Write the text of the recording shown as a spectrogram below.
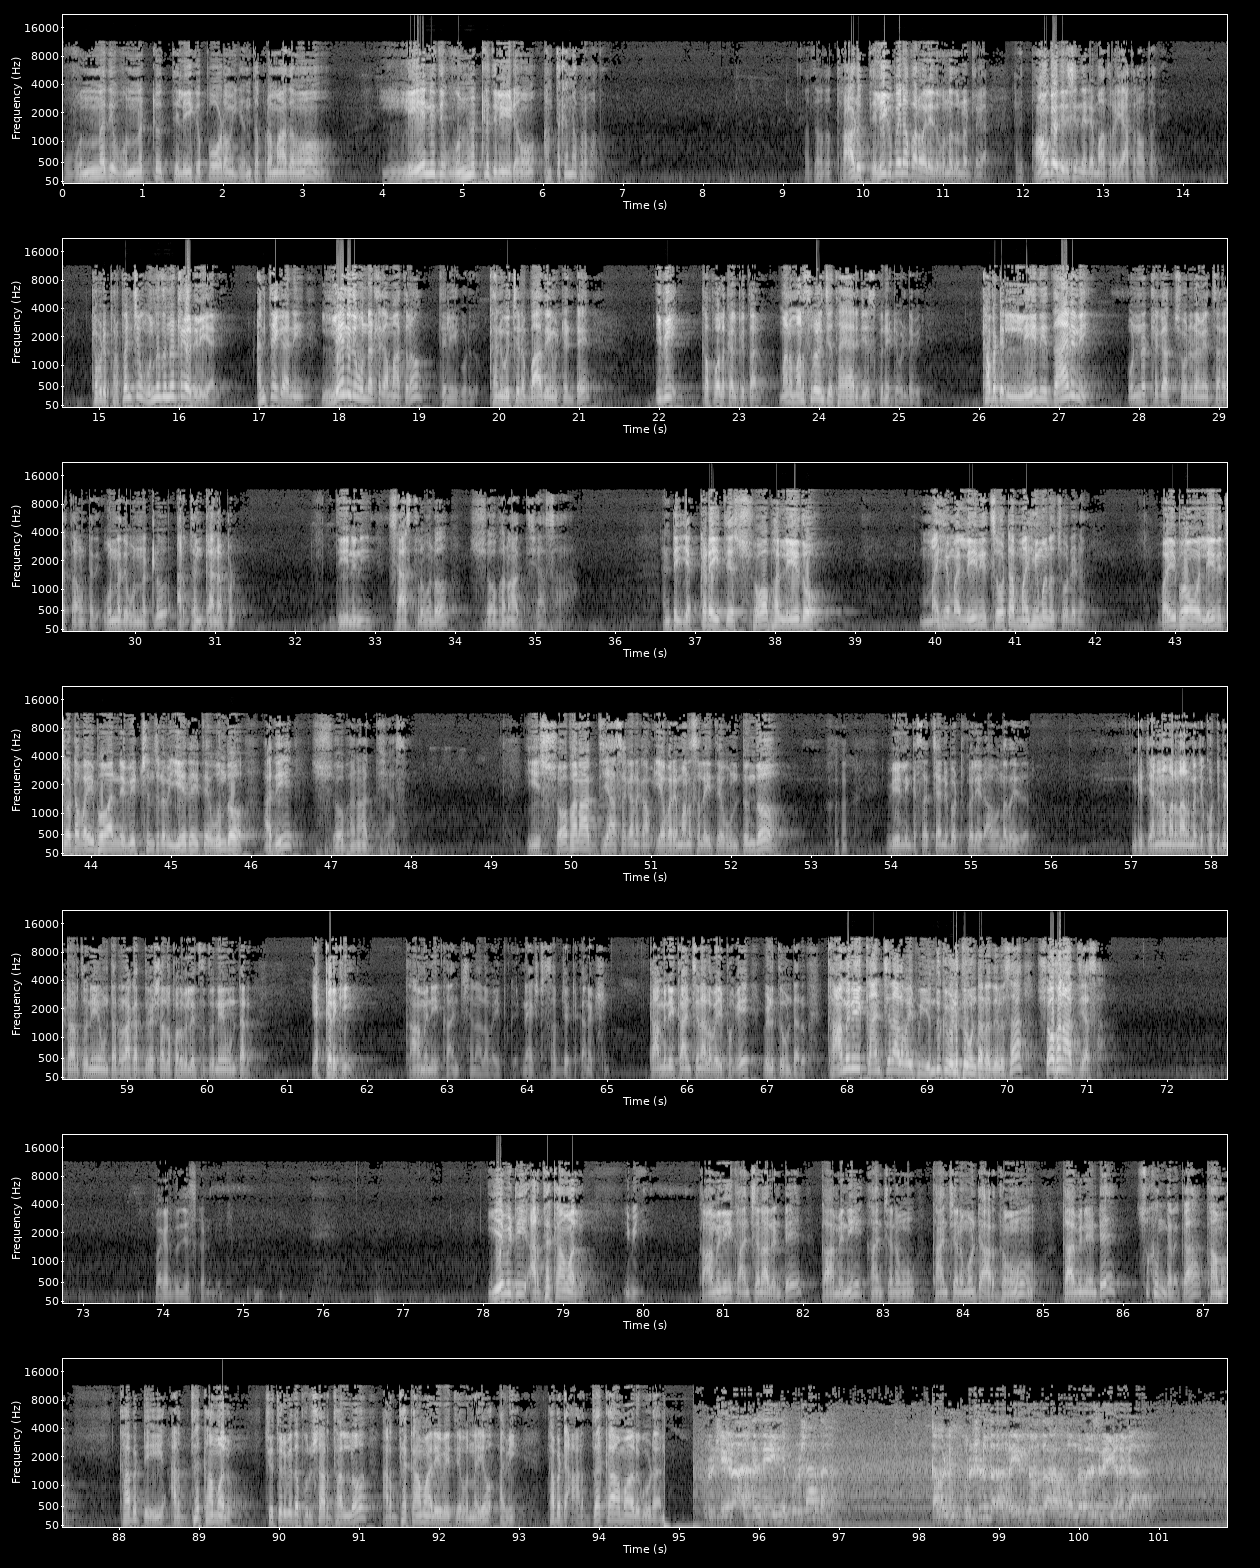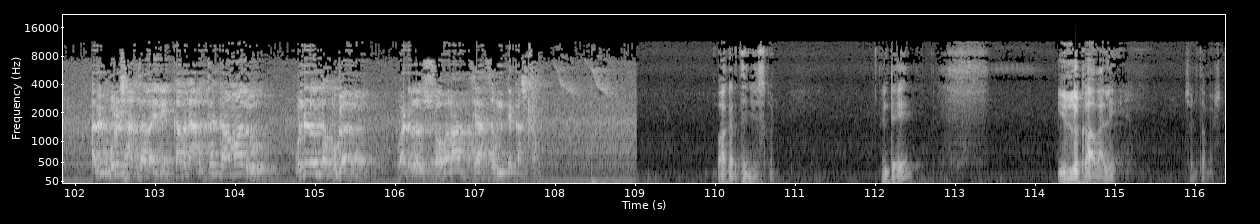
ఉన్నది ఉన్నట్లు తెలియకపోవడం ఎంత ప్రమాదమో లేనిది ఉన్నట్లు తెలియడం అంతకన్నా ప్రమాదం. అర్థమవుతుంది? త్రాడు తెలియకపోయినా పర్వాలేదు ఉన్నది ఉన్నట్లుగా. అది పాముగా తెలిసిందంటే మాత్రం యాతన అవుతుంది. కాబట్టి ప్రపంచం ఉన్నది ఉన్నట్లుగా తెలియాలి. అంతేగాని లేనిది ఉన్నట్లుగా మాత్రం తెలియకూడదు. కానీ వచ్చిన బాధ ఏమిటంటే ఇవి కపోల కల్పితాలు. మన మనసులో నుంచి తయారు చేసుకునేటువంటివి. కాబట్టి లేని దానిని ఉన్నట్లుగా చూడడమే జరుగుతూ ఉంటది. ఉన్నది ఉన్నట్లు అర్థం కానప్పుడు. దీనిని శాస్త్రములో శోభనాధ్యాస. అంటే ఎక్కడైతే శోభ లేదో మహిమ లేని చోట మహిమను చూడడం. వైభవం లేని చోట వైభవాన్ని వీక్షించడం ఏదైతే ఉందో అది శోభనాధ్యాస. ఈ శోభనాధ్యాస గనక ఎవరి మనసులో అయితే ఉంటుందో వీళ్ళు ఇంక సత్యాన్ని పట్టుకోలేరు? ఆ ఉన్నది ఇంక జనన మరణాల మధ్య కొట్టుమిట్టాడుతూనే ఉంటారు రాగద్వేషాలు పరుగులెత్తుతూనే ఉంటారు. ఎక్కడికి? కామినీ కాంచనాల వైపుకి. నెక్స్ట్ సబ్జెక్ట్ కనెక్షన్ కామినీ కాంచనాల వైపుకి వెళుతూ ఉంటారు. కామినీ కాంచనాల వైపు ఎందుకు వెళుతూ ఉంటారో తెలుసా? శోభనాధ్యాస. బాగా అర్థం చేసుకోండి మీరు. ఏమిటి అర్ధకామాలు? ఇవి. కామిని కాంచనాలంటే కామిని కాంచనము. కాంచనము అంటే అర్థము కామిని అంటే సుఖం గనక కామం. కాబట్టి అర్ధకామాలు. చతుర్విధ పురుషార్థాల్లో అర్ధకామాలు ఏవైతే ఉన్నాయో అవి. కాబట్టి అర్ధకామాలు కూడా పురుషేణ అధ్యతే ఇది పురుషార్థ. కాబట్టి పురుషుడు తన ప్రయత్నం ద్వారా పొందవలసినవి గనక అవి పురుషార్థాలైనవి కాబట్టి అర్థకామాలు ఉండడం తప్పు కాదు. వాటిలో శోభనాధ్యాస ఉంటే కష్టం. బాగా అర్థం చేసుకోండి. అంటే ఇల్లు కావాలి.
